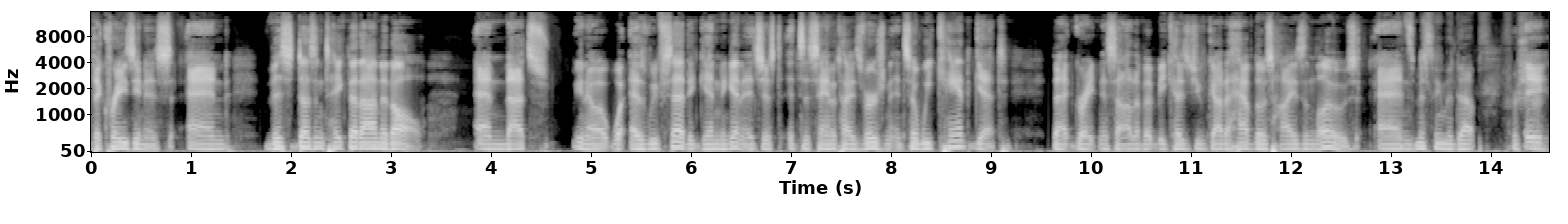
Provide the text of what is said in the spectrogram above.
the craziness and this doesn't take that on at all and that's you know what as we've said again and again it's just it's a sanitized version and so we can't get that greatness out of it because you've got to have those highs and lows and It's missing the depth for sure. E-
